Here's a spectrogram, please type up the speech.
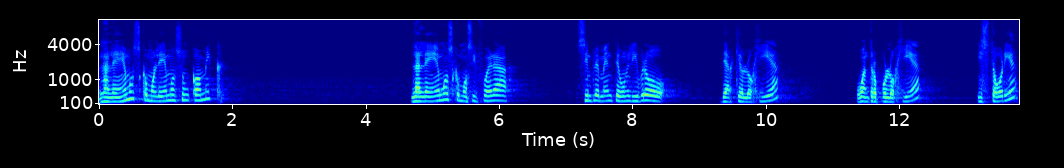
¿La leemos como leemos un cómic? ¿La leemos como si fuera simplemente un libro de arqueología o antropología, historia.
